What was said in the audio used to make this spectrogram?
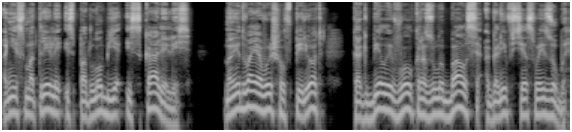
Они смотрели из-под лобья и скалились, но едва я вышел вперед, как белый волк разулыбался, оголив все свои зубы,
